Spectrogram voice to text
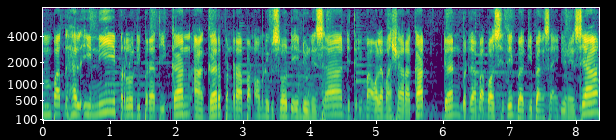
Empat hal ini perlu diperhatikan agar penerapan Omnibus Law di Indonesia diterima oleh masyarakat dan berdampak positif bagi bangsa Indonesia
